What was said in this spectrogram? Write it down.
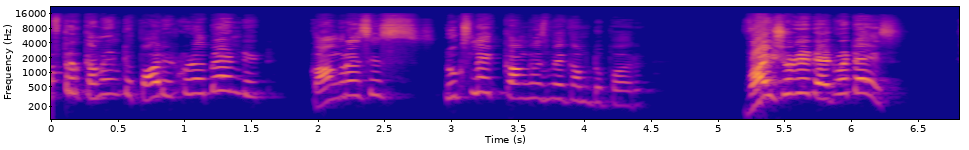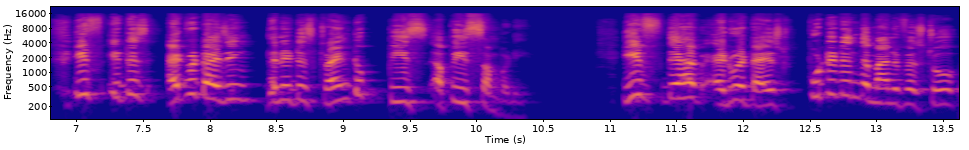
after coming to power it could have banned it congress is looks like congress may come to power why should it advertise if it is advertising, then it is trying to appease, appease somebody. If they have advertised, put it in the manifesto,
